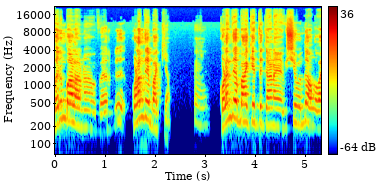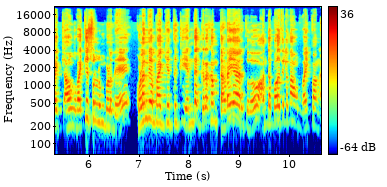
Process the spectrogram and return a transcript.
பெரும்பாலான பேருக்கு குழந்தை பாக்கியம். குழந்தை பாக்கியத்துக்கான விஷயம் வந்து அவங்க வைக்க அவங்க வைக்க சொல்லும் பொழுதே குழந்தை பாக்கியத்துக்கு எந்த கிரகம் தடையா இருக்குதோ அந்த பகுதியில தான் அவங்க வைப்பாங்க.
